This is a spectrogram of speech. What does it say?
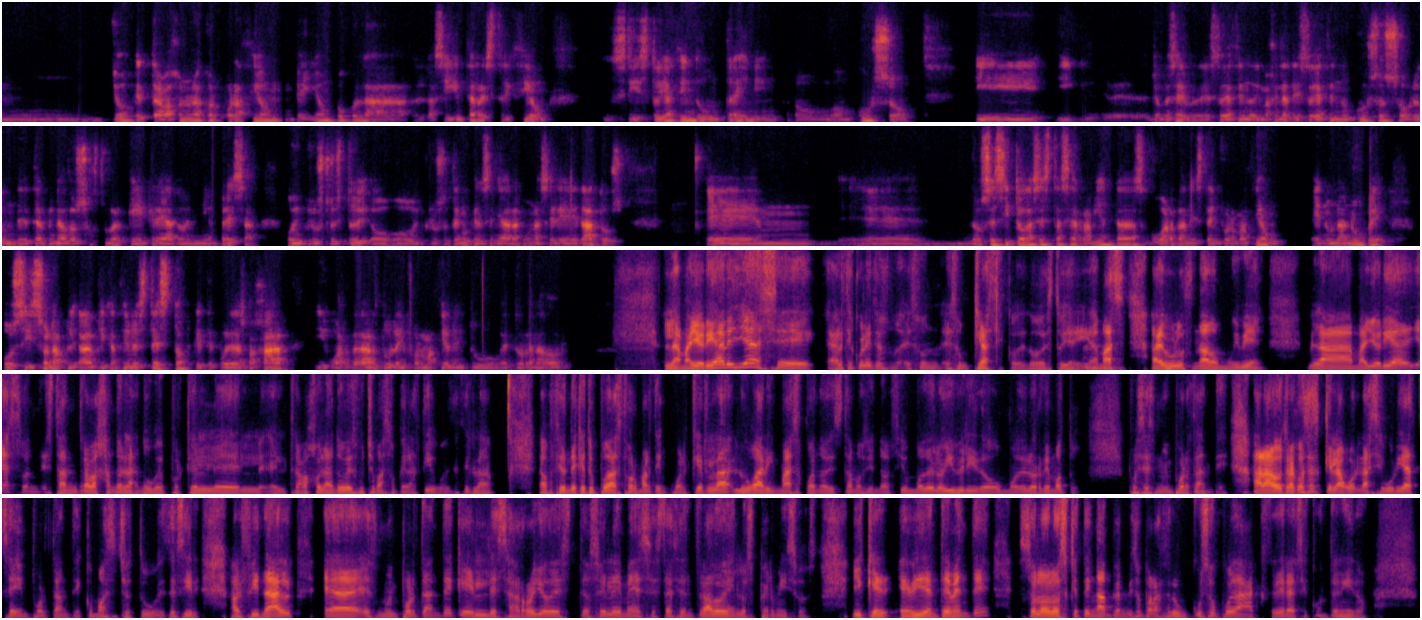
yo que trabajo en una corporación veía un poco la, la siguiente restricción. Si estoy haciendo un training o un curso y, y, yo qué sé, estoy haciendo, imagínate, estoy haciendo un curso sobre un determinado software que he creado en mi empresa o incluso, estoy, o, incluso tengo que enseñar una serie de datos. Eh, eh, no sé si todas estas herramientas guardan esta información en una nube o si son apl aplicaciones desktop que te puedas bajar y guardar tú la información en tu, en tu ordenador. La mayoría de ellas, eh, Articulate es un, es, un, es un, clásico de todo esto y, y además ha evolucionado muy bien la mayoría de ellas están trabajando en la nube, porque el, trabajo en la nube es mucho más operativo. Es decir, la, opción de que tú puedas formarte en cualquier lugar y más cuando estamos viendo hacia un modelo híbrido o un modelo remoto, pues es muy importante. Ahora, otra cosa es que la, la seguridad sea importante, como has dicho tú. Es decir, al final eh, es muy importante que el desarrollo de estos LMS esté centrado en los permisos y que evidentemente solo los que tengan permiso para hacer un curso puedan acceder a ese contenido.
